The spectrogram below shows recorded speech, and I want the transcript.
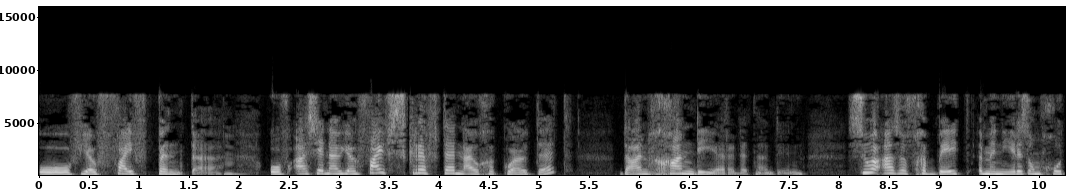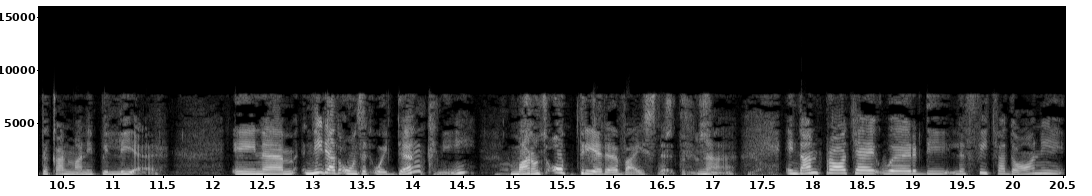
of jou 5 punte hmm. of as jy nou jou 5 skrifte nou gekwote het, dan gaan die Here dit nou doen. So asof gebed 'n manier is om God te kan manipuleer. En ehm um, nie dat ons dit ooit dink nie, maar ons, maar ons optrede ja, wys dit. Nee. Ja. En dan praat jy oor die leviet wat daar nie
